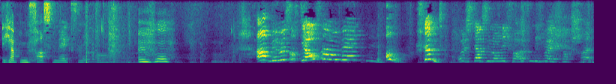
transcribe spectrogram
Ich habe einen fast max Neymar. Mhm. Ah, wir müssen auch die Aufnahme beenden. Oh, stimmt. Und ich darf sie noch nicht veröffentlichen, weil ich noch schreibe.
